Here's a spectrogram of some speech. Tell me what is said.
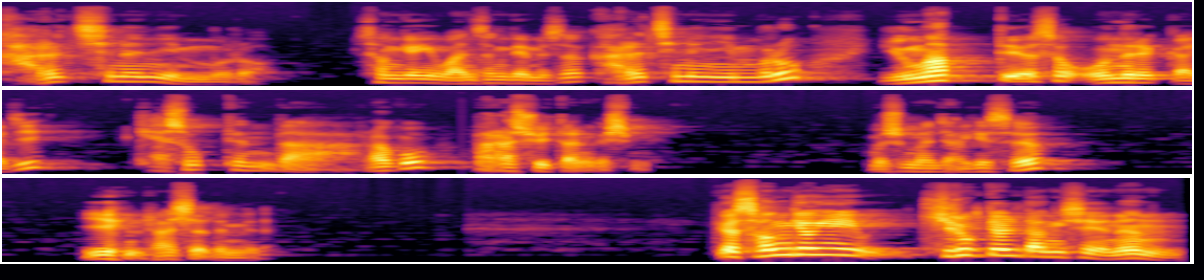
가르치는 임무로 성경이 완성되면서 가르치는 임무로 융합되어서 오늘에까지 계속된다라고 말할 수 있다는 것입니다. 무슨 말인지 알겠어요? 이해를 하셔야 됩니다. 그러니까 성경이 기록될 당시에는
